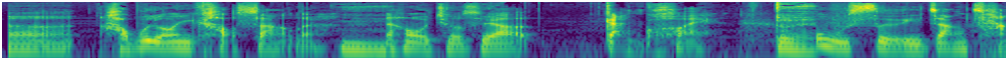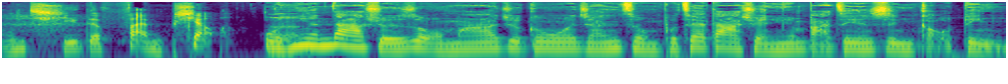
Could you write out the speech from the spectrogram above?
呃，好不容易考上了，嗯，然后我就是要赶快。对，物色一张长期的饭票。我念大学的时候，我妈就跟我讲：“你怎么不在大学里面把这件事情搞定？”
